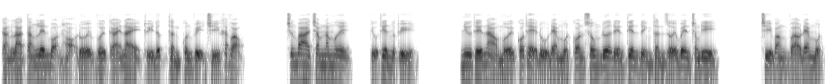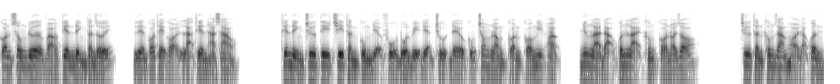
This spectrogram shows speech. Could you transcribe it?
càng là tăng lên bọn họ đối với cái này thủy đức thần quân vị trí khát vọng. chương 350, Cửu Thiên Nhược Thủy. Như thế nào mới có thể đủ đem một con sông đưa đến tiên đỉnh thần giới bên trong đi? Chỉ bằng vào đem một con sông đưa vào tiên đỉnh thần giới, liền có thể gọi là thiên hà sao. Thiên đỉnh chư ti chi thần cùng địa phủ bốn vị điện chủ đều cũng trong lòng còn có nghi hoặc, nhưng là đạo quân lại không có nói rõ. Chư thần không dám hỏi đạo quân,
